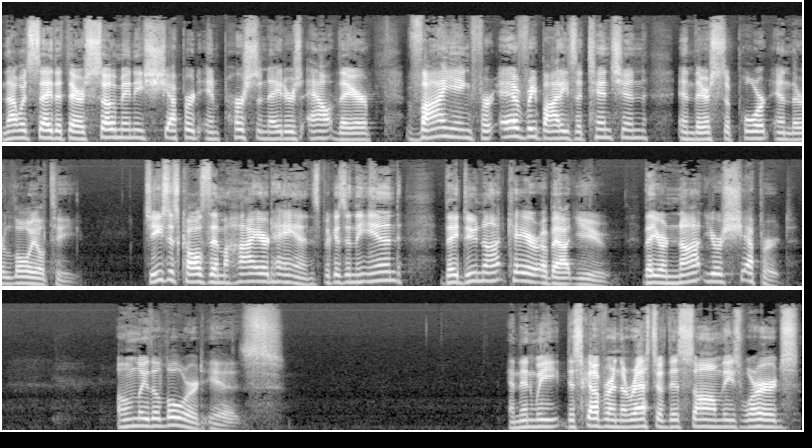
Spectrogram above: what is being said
And I would say that there are so many shepherd impersonators out there vying for everybody's attention and their support and their loyalty. Jesus calls them hired hands because, in the end, they do not care about you. They are not your shepherd. Only the Lord is. And then we discover in the rest of this psalm these words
